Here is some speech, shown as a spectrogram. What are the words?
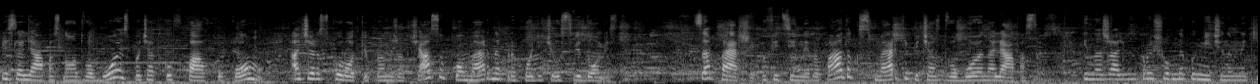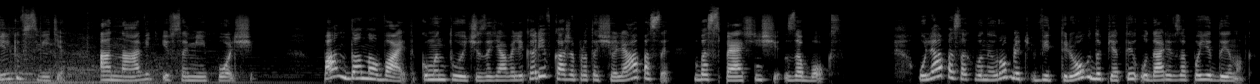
після ляпасного двобою спочатку впав у кому, а через короткий проміжок часу помер, не приходячи у свідомість. Це перший офіційний випадок смерті під час двобою на ляпаси. І, на жаль, він пройшов непоміченим не тільки в світі, а навіть і в самій Польщі. Пан Дона Вайт, коментуючи заяви лікарів, каже про те, що ляпаси безпечніші за бокс. У ляпасах вони роблять від 3 до 5 ударів за поєдинок.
